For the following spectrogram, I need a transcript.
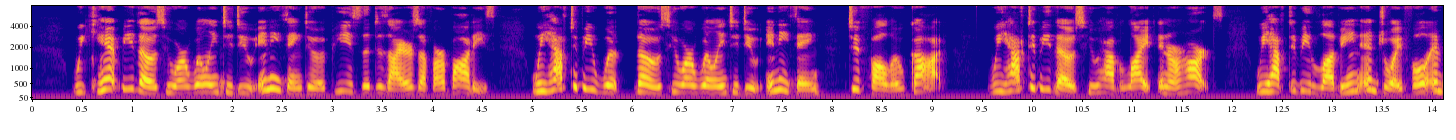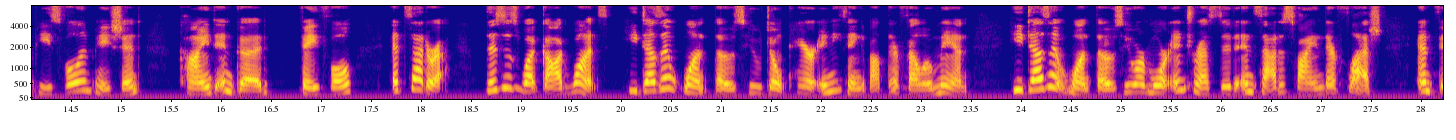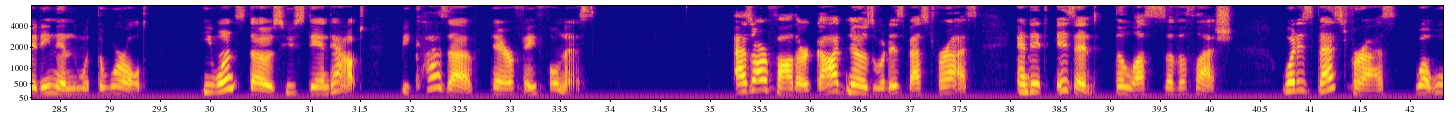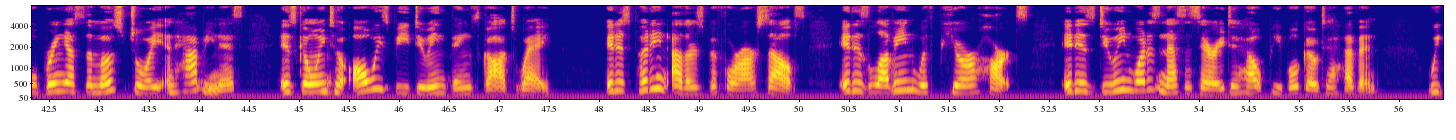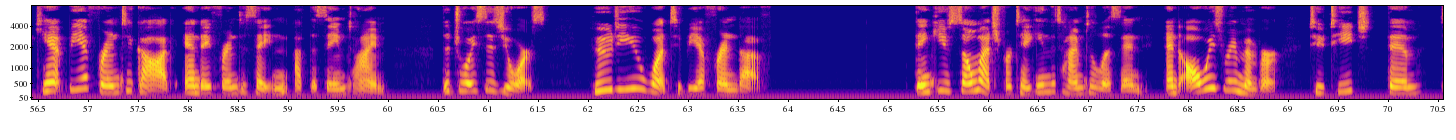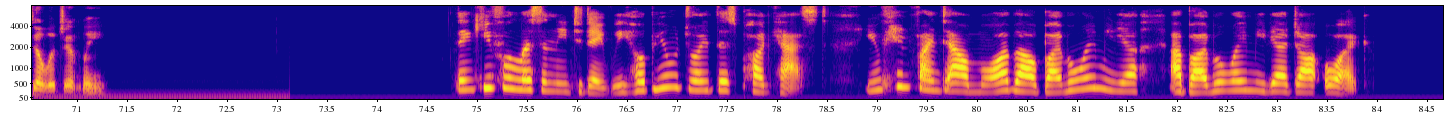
We can't be those who are willing to do anything to appease the desires of our bodies. We have to be those who are willing to do anything to follow God. We have to be those who have light in our hearts we have to be loving and joyful and peaceful and patient, kind and good, faithful, etc. This is what God wants. He doesn't want those who don't care anything about their fellow man. He doesn't want those who are more interested in satisfying their flesh and fitting in with the world. He wants those who stand out because of their faithfulness. As our Father, God knows what is best for us, and it isn't the lusts of the flesh. What is best for us, what will bring us the most joy and happiness, is going to always be doing things God's way. It is putting others before ourselves. It is loving with pure hearts. It is doing what is necessary to help people go to heaven. We can't be a friend to God and a friend to Satan at the same time. The choice is yours. Who do you want to be a friend of? Thank you so much for taking the time to listen, and always remember to teach them diligently. Thank you for listening today. We hope you enjoyed this podcast. You can find out more about Bible Way Media at BibleWayMedia.org.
